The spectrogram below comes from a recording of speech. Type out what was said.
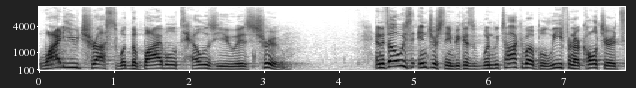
Why do you trust what the Bible tells you is true? And it's always interesting because when we talk about belief in our culture, it's,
